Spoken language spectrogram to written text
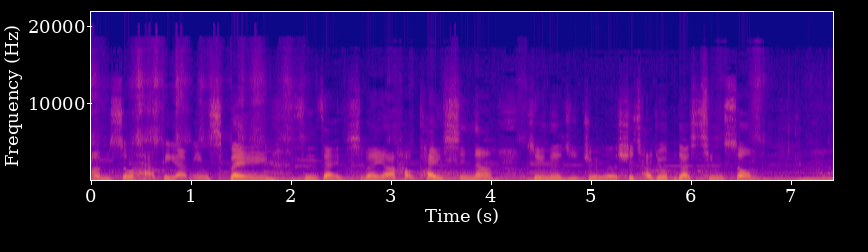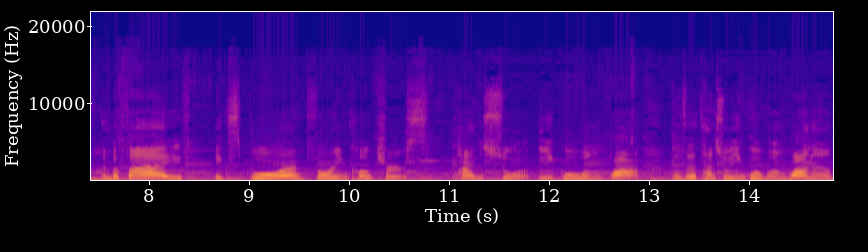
，I'm so happy I'm in Spain，是在西班牙好开心呐，所以呢就觉得学起来就比较轻松。Number five, explore foreign cultures，探索异国文化。那这探索异国文化呢，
